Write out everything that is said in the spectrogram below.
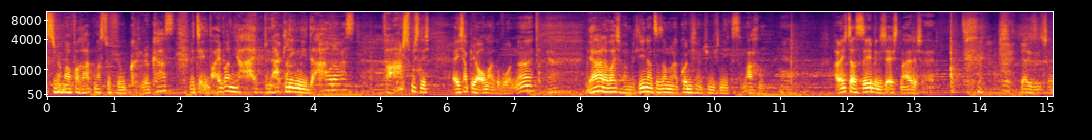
Kannst du mir mal verraten, was du für ein Glück hast? Mit den Weibern hier halb nackt liegen die da oder was? Verarsch mich nicht. Ey, ich habe hier auch mal gewohnt, ne? Ja. Ja, da war ich aber mit Lina zusammen und da konnte ich natürlich nichts machen. Aber wenn ich das sehe, bin ich echt neidisch, ey. Ja, die sind schon.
